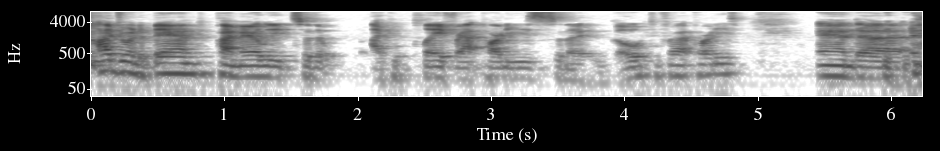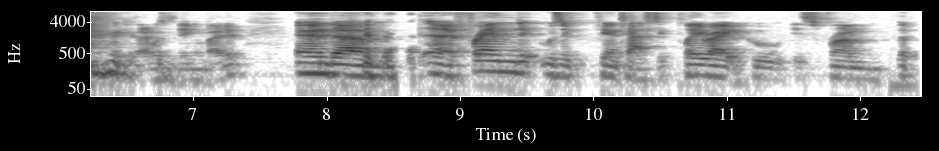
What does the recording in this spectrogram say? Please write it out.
I joined a band primarily so that I could play frat parties, so that I could go to frat parties, and because uh, I wasn't being invited. And um, a friend was a fantastic playwright who is from the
